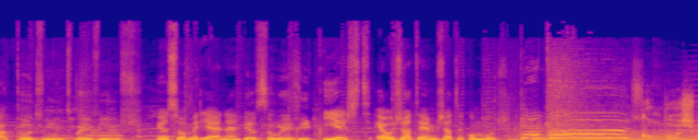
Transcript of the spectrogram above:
Olá a todos, muito bem-vindos. Eu sou a Mariana Eu sou o Henrique. e este é o JMJ Convosco. Convosco.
